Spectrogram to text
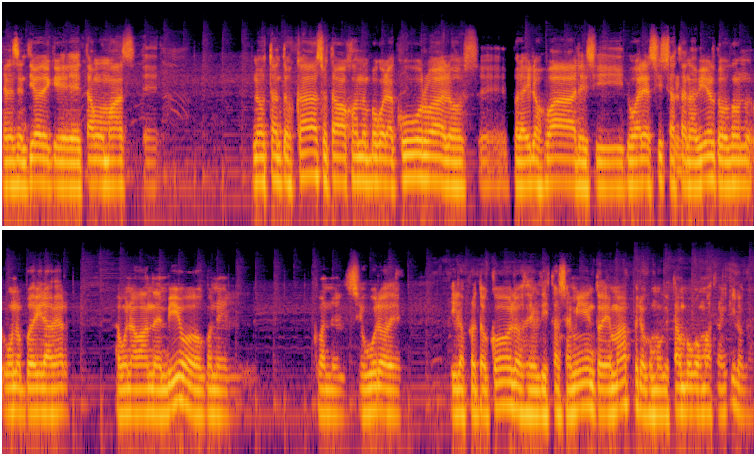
en el sentido de que estamos más, eh, no tantos casos, está bajando un poco la curva, los eh, por ahí los bares y lugares así ya están abiertos, uno, uno puede ir a ver alguna banda en vivo con el, con el seguro de, y los protocolos del distanciamiento y demás, pero como que está un poco más tranquilo acá.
